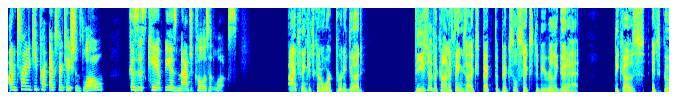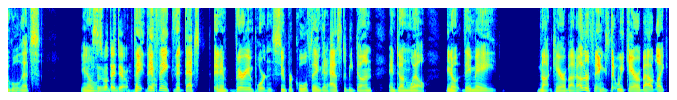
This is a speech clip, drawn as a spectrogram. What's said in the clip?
I'm trying to keep pre- expectations low cuz this can't be as magical as it looks. I think it's going to work pretty good. These are the kind of things I expect the Pixel 6 to be really good at because it's Google. That's you know this is what they do They they Yeah. think that that's an im- very important, super cool thing that has to be done and done well. You know, they may not care about other things that we care about, like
